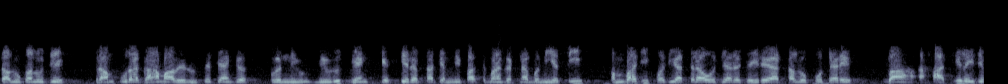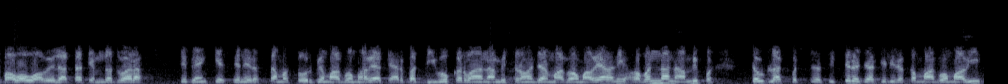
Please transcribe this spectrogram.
તાલુકાનું જે રામપુરા ગામ આવેલું છે. ત્યાં નિવૃત્ત બેંક કેશિયર હતા. તેમની પાસે પણ ઘટના બની હતી. અંબાજી પદયાત્રાઓ જ્યારે જઈ રહ્યા હતા લોકો, ત્યારે હાથી લઈ જે બાવાઓ આવેલા હતા, તેમના દ્વારા જે બેંક કેશિયરને રસ્તામાં સો રૂપિયા માંગવામાં આવ્યા. ત્યારબાદ દીવો કરવાના નામે ત્રણ હજાર માંગવામાં આવ્યા અને હવનના નામે પણ ચૌદ લાખ પચાસ સિત્તેર હજાર જેટલી રકમ માંગવામાં આવી.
